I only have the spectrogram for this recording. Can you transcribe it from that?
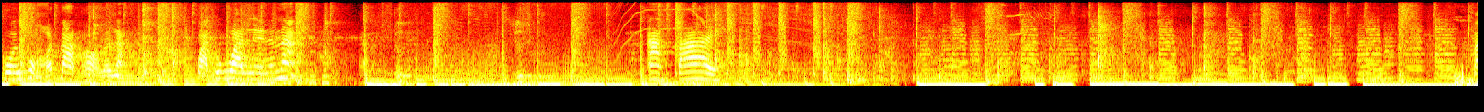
โกยผงมาตักออกแล้วน่ะ กวาดทุกวันเลยนั่นน่ะ อะ ไปไป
